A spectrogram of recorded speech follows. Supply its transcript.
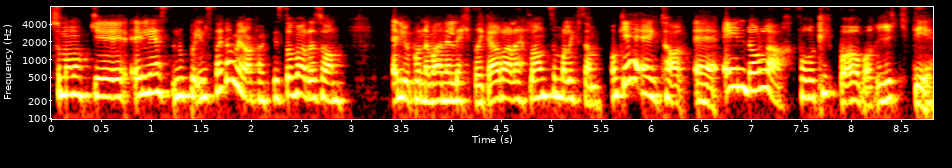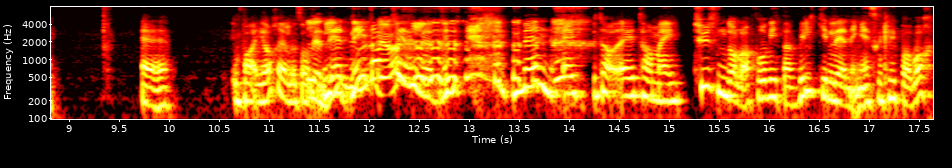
Så man må ikke, Jeg leste noe på Instagram i dag. faktisk, da var det sånn, jeg lurer på om det var en elektriker eller et eller annet, som var liksom Ok, jeg tar én dollar for å klippe over riktig eh, vaier, eller sånn. Ledning. takk. Ja. ledning. Men jeg, betal, jeg tar meg 1000 dollar for å vite hvilken ledning jeg skal klippe over.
